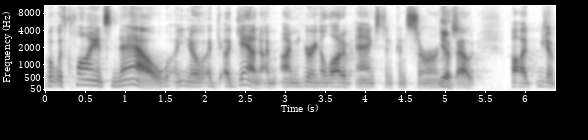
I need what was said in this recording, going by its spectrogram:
But with clients now, you know, again, I'm, I'm hearing a lot of angst and concern Yes. about, uh, you know,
